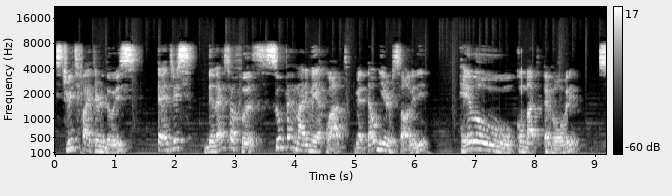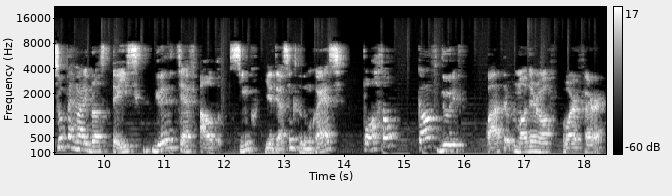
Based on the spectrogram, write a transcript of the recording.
Street Fighter 2, Tetris, The Last of Us, Super Mario 64, Metal Gear Solid, Halo Combat Evolved, Super Mario Bros 3, Grand Theft Auto 5, GTA 5, todo mundo conhece, Portal, Call of Duty 4, Modern Warfare,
